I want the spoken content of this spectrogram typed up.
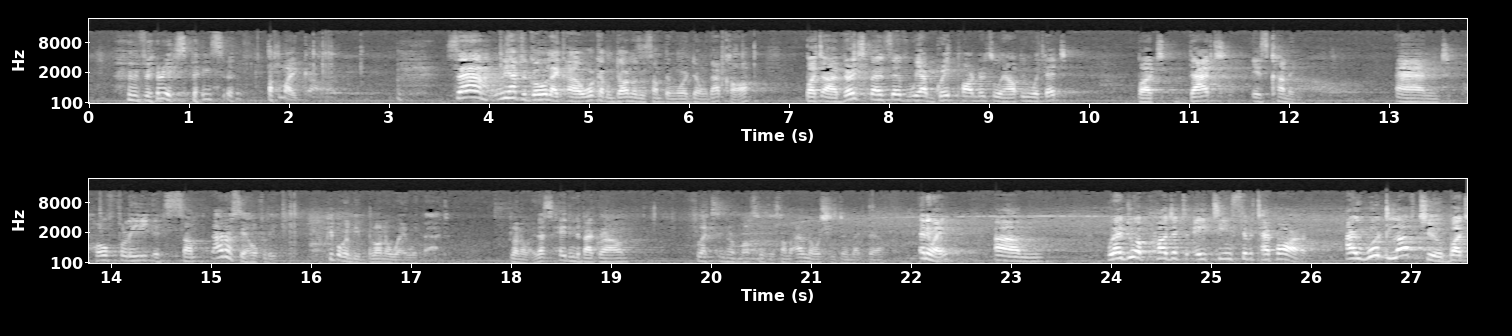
very expensive. Oh my God. Sam, we have to go like uh, work at McDonald's or something we're done with that car. But uh, very expensive. We have great partners who are helping with it. But that is coming. And hopefully it's some, I don't say hopefully, people are going to be blown away with that. Blown away. That's Haiti in the background, flexing her muscles or something. I don't know what she's doing back there. Anyway, um, would I do a Project 18 Civic Type R? I would love to, but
